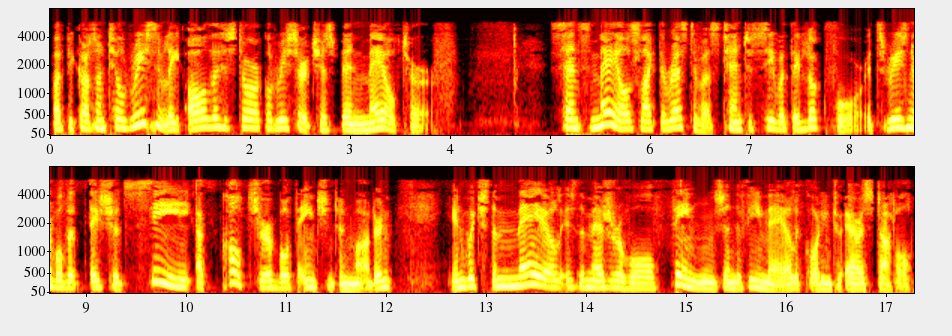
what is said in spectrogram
but because until recently all the historical research has been male turf. Since males, like the rest of us, tend to see what they look for, it's reasonable that they should see a culture, both ancient and modern, in which the male is the measure of all things and the female, according to Aristotle,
